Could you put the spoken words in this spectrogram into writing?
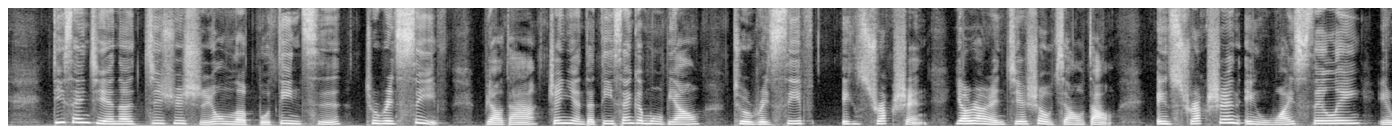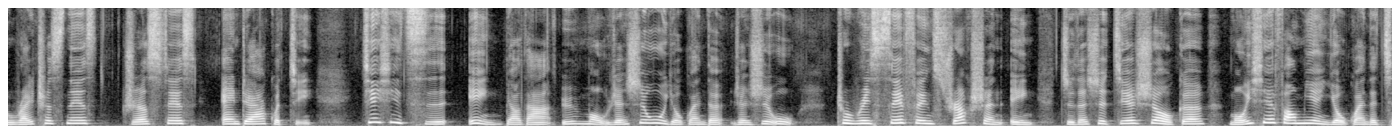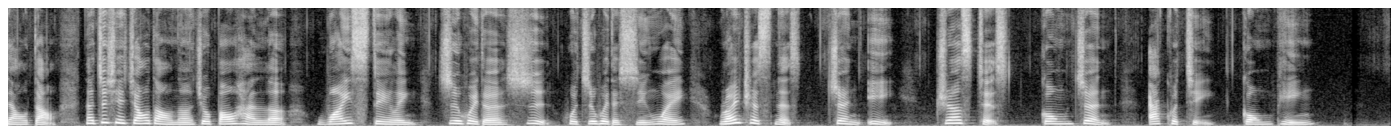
第三节呢，继续使用了不定词 to receive，表达箴言的第三个目标。To receive instruction，要让人接受教导。 Instruction in wise dealing, in righteousness, justice, and equity。介系词 in 表达与某人事物有关的人事物。To receive instruction in 指的是接受跟某一些方面有关的教导。那这些教导呢，就包含了 wise dealing 智慧的事或智慧的行为，righteousness 正义，justice 公正，equity 公平。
